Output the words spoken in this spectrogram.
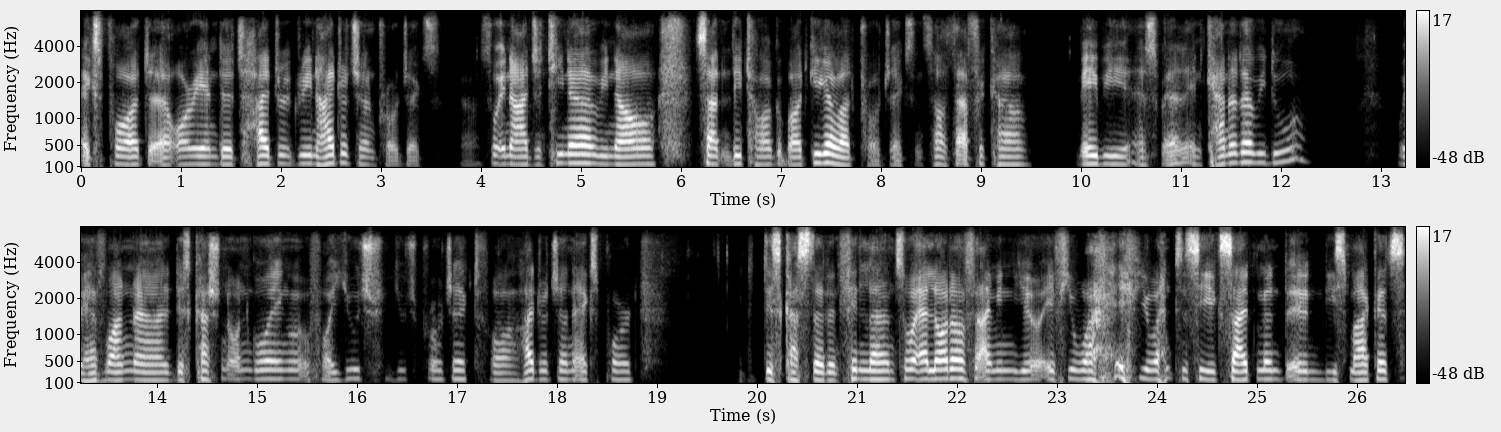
export-oriented uh, hydro, green hydrogen projects. Uh, so in Argentina, we now suddenly talk about gigawatt projects. In South Africa, maybe as well. In Canada, we do. We have one uh, discussion ongoing for a huge, huge project for hydrogen export. Discussed that in Finland. So a lot of, I mean, you if you want if you want to see excitement in these markets,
